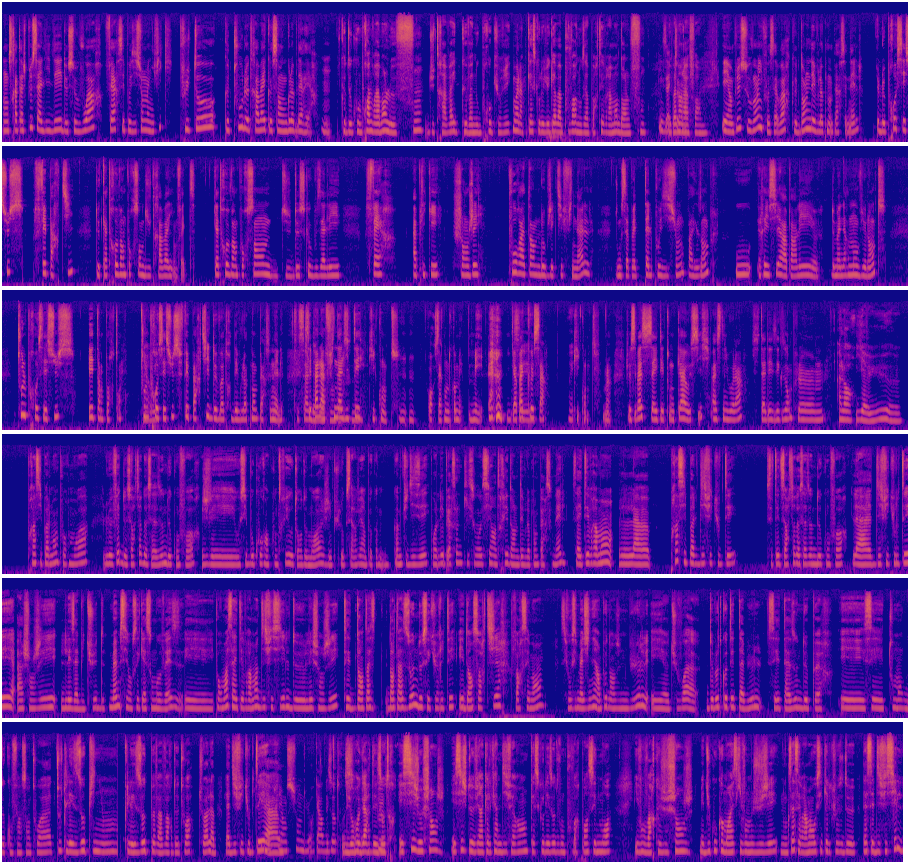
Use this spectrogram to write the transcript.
on, se rattache plus à l'idée de se voir faire ces positions magnifiques plutôt que tout le travail que ça englobe derrière. Mm. Que de comprendre vraiment le fond du travail que va nous procurer. Voilà. Qu'est-ce que le yoga va pouvoir nous apporter vraiment dans le fond et pas dans la forme. Et en plus, souvent, il faut savoir que dans le développement personnel, le processus fait partie de 80% du travail en fait. 80% de ce que vous allez faire, appliquer, changer pour atteindre l'objectif final. Donc ça peut être telle position par exemple. Ou réussir à parler euh, de manière non violente, tout le processus est important. Tout Ah le oui. processus fait partie de votre développement personnel. C'est pas la finalité personnel. qui compte. Mm, mm. Oh, ça compte quand même, mais il n'y a pas que ça Oui. qui compte. Voilà. Je sais pas si ça a été ton cas aussi à ce niveau-là, si tu as des exemples. euh, Alors, il y a eu, euh, principalement pour moi, le fait de sortir de sa zone de confort. Je l'ai aussi beaucoup rencontré autour de moi. J'ai pu l'observer un peu comme, comme tu disais. Pour les personnes qui sont aussi entrées dans le développement personnel, ça a été vraiment la principale difficulté. C'était de sortir de sa zone de confort. La difficulté à changer les habitudes, même si on sait qu'elles sont mauvaises. Et pour moi, ça a été vraiment difficile de les changer. T'es dans ta, dans ta zone de sécurité et d'en sortir, forcément, il faut s'imaginer un peu dans une bulle et euh, tu vois, de l'autre côté de ta bulle, c'est ta zone de peur. Et c'est tout manque de confiance en toi, toutes les opinions que les autres peuvent avoir de toi. Tu vois, la, la difficulté à, l'appréhension du regard des autres aussi. du regard des Mm. autres. Et si je change Et si je deviens quelqu'un de différent Qu'est-ce que les autres vont pouvoir penser de moi? Ils vont voir que je change. Mais du coup, comment est-ce qu'ils vont me juger? Donc ça, c'est vraiment aussi quelque chose de- d'assez difficile.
